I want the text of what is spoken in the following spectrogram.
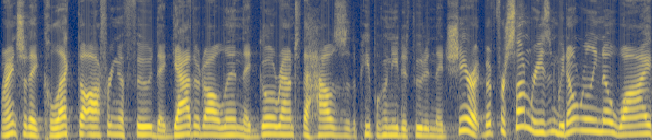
Right? So they'd collect the offering of food, they'd gather it all in, they'd go around to the houses of the people who needed food and they'd share it. But for some reason, we don't really know why.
